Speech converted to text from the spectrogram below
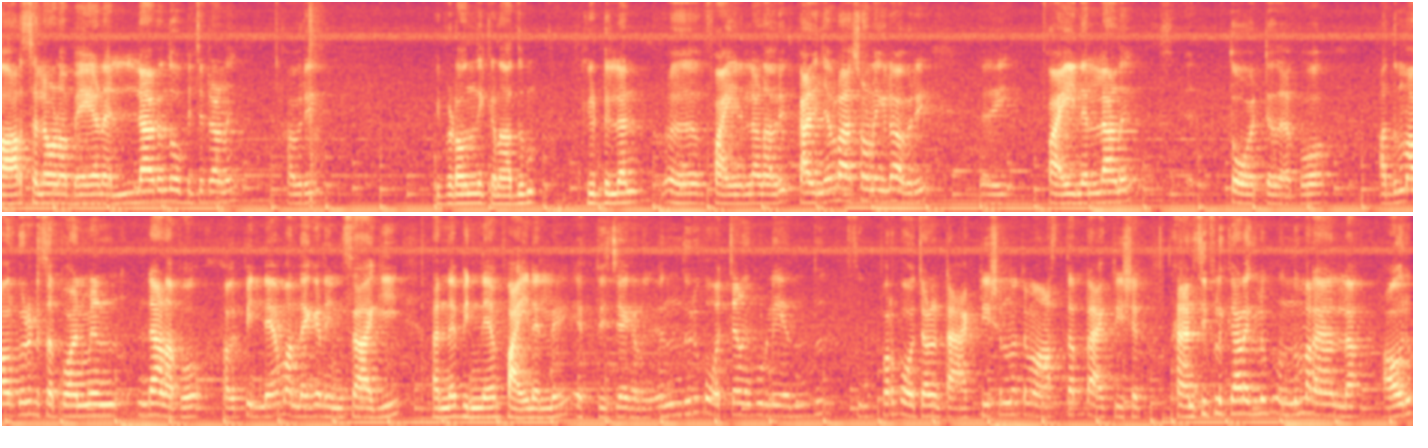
ബാർസലോണ ബേൺ എല്ലാവരും തോപ്പിച്ചിട്ടാണ് അവർ ഇവിടെ വന്ന് നിൽക്കണം അതും കിട്ടില്ല ഫൈനലാണ് അവർ കഴിഞ്ഞ പ്രാവശ്യമാണെങ്കിലും അവർ ഫൈനലിലാണ് തോറ്റത്. അപ്പോൾ അതും അവർക്കൊരു ഡിസപ്പോയിൻമെന്റ് ആണ് അപ്പോൾ അവർ പിന്നെയും വന്നേക്കാണ്. ഇൻസാഗി തന്നെ പിന്നെയും ഫൈനലിൽ എത്തിച്ചേക്കാണ്. എന്തൊരു കോച്ചാണ് പുള്ളി. എന്ത് സൂപ്പർ കോച്ചാണ് ടാക്ടീഷ്യൻ എന്ന് വെച്ചാൽ മാസ്റ്റർ ടാക്ടീഷ്യൻ ഹാൻസി ഫ്ലിക്ക് ആണെങ്കിലും ഒന്നും പറയാനില്ല. ആ ഒരു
